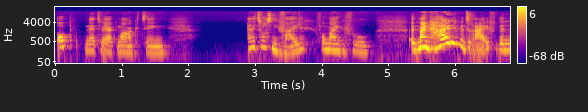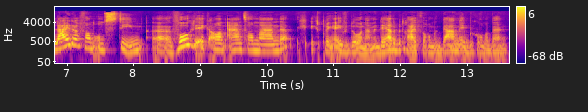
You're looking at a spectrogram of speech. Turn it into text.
op netwerkmarketing. En het was niet veilig voor mijn gevoel. Mijn huidige bedrijf, de leider van ons team, uh, volgde ik al een aantal maanden. Ik spring even door naar mijn derde bedrijf, waarom ik daarmee begonnen ben.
